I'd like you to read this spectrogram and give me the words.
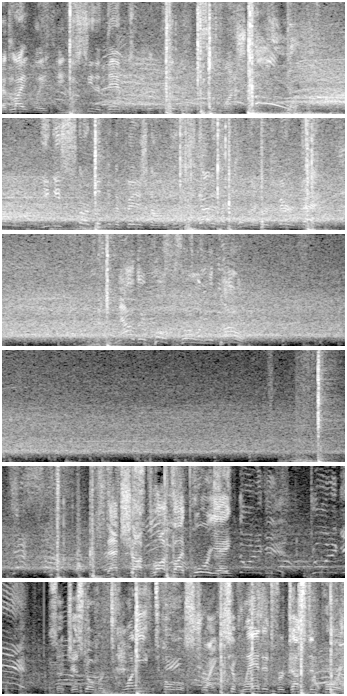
at lightweight, and you see the damage he could do with one shot. Oh! He needs to start looking to finish now because he's got his opponent hurt very bad. Now they're both throwing with power. That shot blocked by Poirier. So just over 20 total strikes have landed for Dustin Poirier.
